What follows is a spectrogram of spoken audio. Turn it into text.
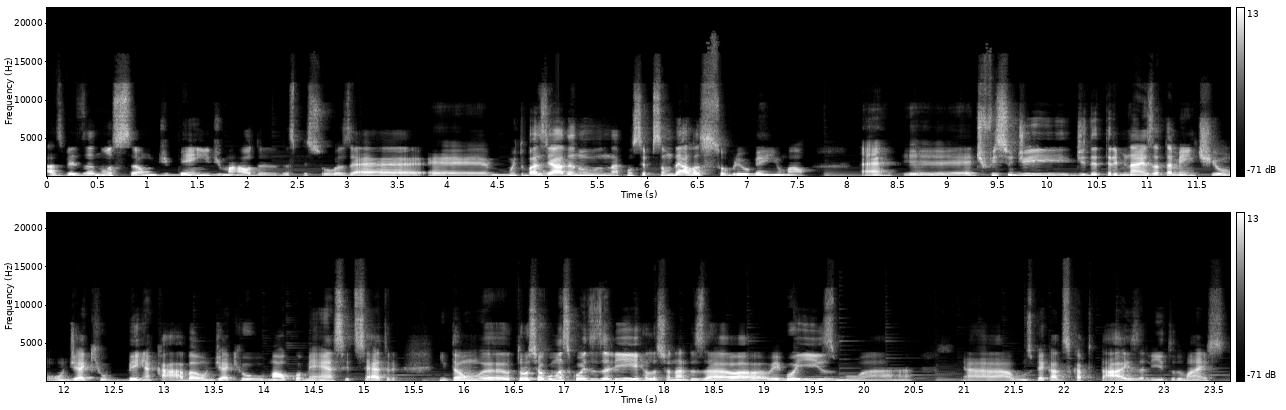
Às vezes a noção de bem e de mal da- das pessoas é, é muito baseada no- na concepção delas sobre o bem e o mal. E é difícil de, de determinar exatamente onde é que o bem acaba, onde é que o mal começa, etc. Então eh, eu trouxe algumas coisas ali relacionadas ao egoísmo, a, a alguns pecados capitais ali e tudo mais,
